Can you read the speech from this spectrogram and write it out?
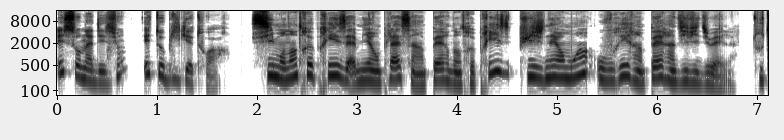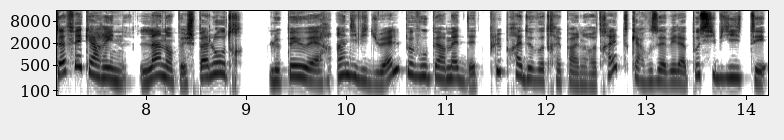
et son adhésion est obligatoire. Si mon entreprise a mis en place un pair d'entreprise, puis-je néanmoins ouvrir un pair individuel? Tout à fait, Karine. L'un n'empêche pas l'autre. Le PER individuel peut vous permettre d'être plus près de votre épargne retraite car vous avez la possibilité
